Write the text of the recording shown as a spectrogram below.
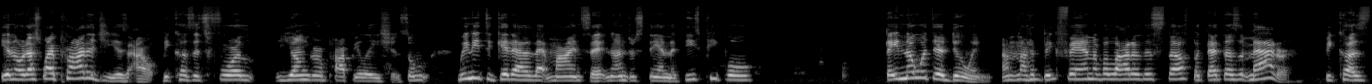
you know that's why Prodigy is out because it's for younger population. So we need to get out of that mindset and understand that these people they know what they're doing. I'm not a big fan of a lot of this stuff, but that doesn't matter because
